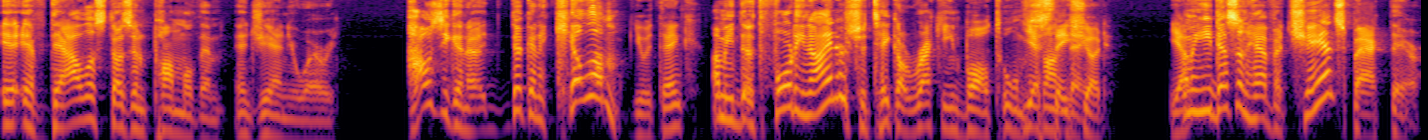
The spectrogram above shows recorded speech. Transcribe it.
if Dallas doesn't pummel them in January, how's he gonna? They're gonna kill him. You would think? I mean, the 49ers should take a wrecking ball to him. Yes, Sunday. they should. Yep. I mean, he doesn't have a chance back there.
